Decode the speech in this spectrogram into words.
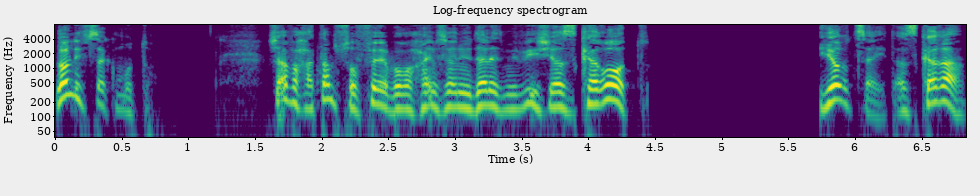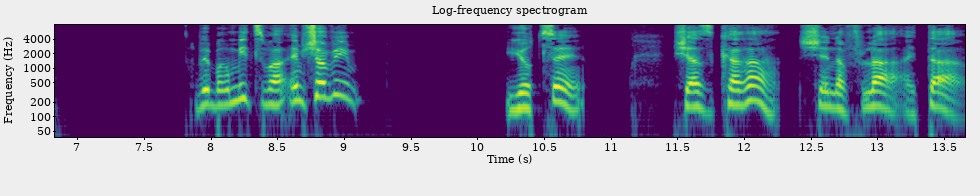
לא נפסק מותו. עכשיו החתם סופר באורח חיים סימן י"ד מביא שאזכרות, יורצייט, אזכרה ובר מצווה הם שווים. יוצא שאזכרה שנפלה הייתה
